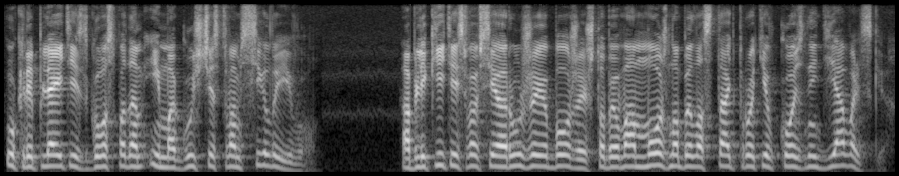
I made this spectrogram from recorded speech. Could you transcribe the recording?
«укрепляйтесь Господом и могуществом силы Его, Облекитесь во все оружие Божие, чтобы вам можно было стать против козней дьявольских.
